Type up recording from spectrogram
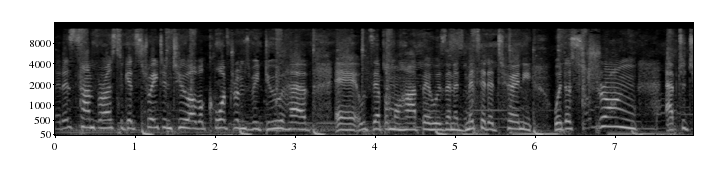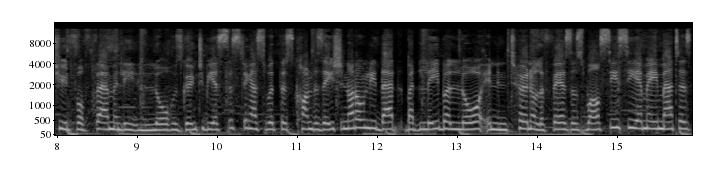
It is time for us to get straight into our courtrooms. We do have uh, Utsepa Mohapi, who is an admitted attorney with a strong aptitude for family law, who's going to be assisting us with this conversation. Not only that, but labor law and internal affairs as well, CCMA matters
